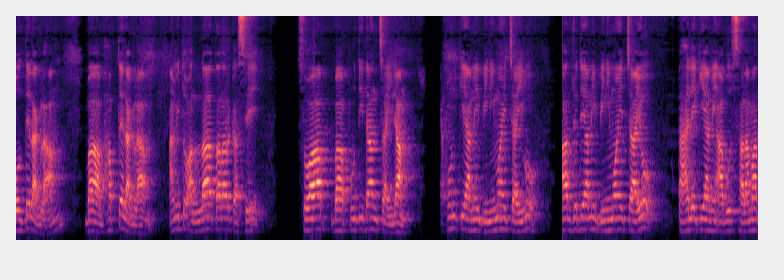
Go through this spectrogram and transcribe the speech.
বলতে লাগলাম বা ভাবতে লাগলাম, আমি তো আল্লাহ তালার কাছে সোয়াব বা প্রতিদান চাইলাম। এখন কি আমি বিনিময় চাইব? আর যদি আমি বিনিময় চাইও, তাহলে কি আমি আবু সালামার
